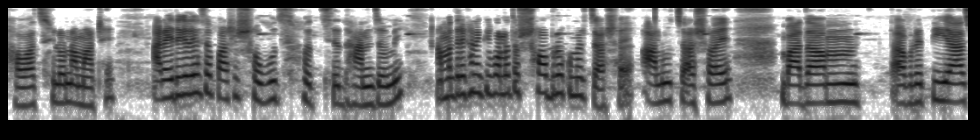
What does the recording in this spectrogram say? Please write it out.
হাওয়া ছিল না মাঠে। আর এইদিকে দেখছে পাশে সবুজ হচ্ছে ধান জমি। আমাদের এখানে কি বলতো, সব রকমের চাষ হয়। আলু চাষ হয়, বাদাম, তারপরে পেঁয়াজ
